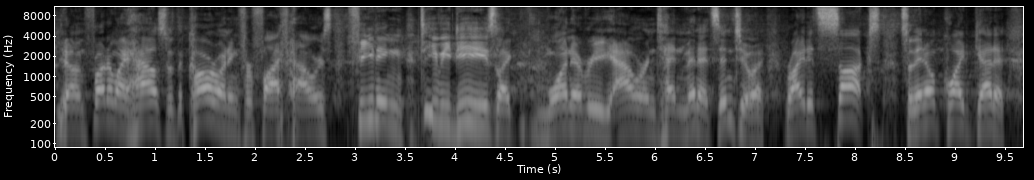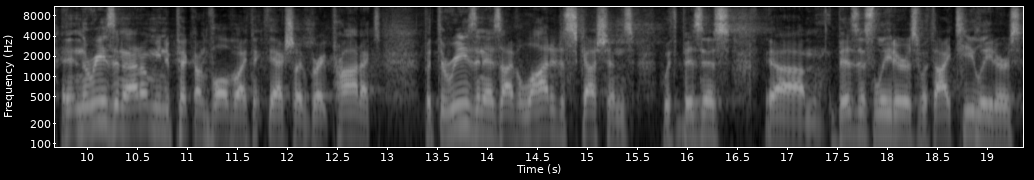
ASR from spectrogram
you know, in front of my house with the car running for five hours, feeding DVDs like one every hour and 10 minutes into it, right? It sucks. So they don't quite get it. And the reason, and I don't mean to pick on Volvo, I think they actually have great products, but the reason is I have a lot of discussions with business, um, business leaders, with IT leaders,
